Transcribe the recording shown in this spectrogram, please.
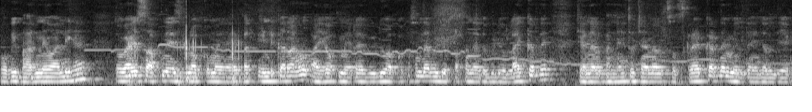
वो भी भरने वाली है। तो वैसे अपने इस ब्लॉग को मैं यहीं पर एंड कर रहा हूँ। आई होप मेरा वीडियो आपको पसंद है। वीडियो पसंद है तो वीडियो लाइक कर दें। चैनल पर नहीं तो चैनल सब्सक्राइब कर दें। मिलते हैं जल्दी एक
